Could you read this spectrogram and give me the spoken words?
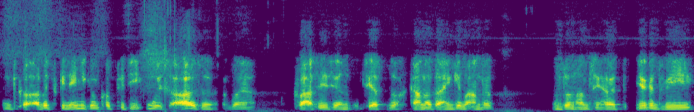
und keine Arbeitsgenehmigung gehabt für die USA. Also war ja quasi ist ja zuerst nach Kanada eingewandert und dann haben sie halt irgendwie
